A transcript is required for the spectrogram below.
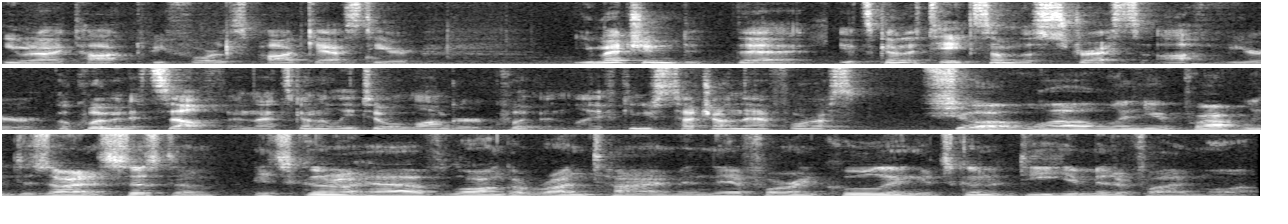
you and I talked before this podcast here. You mentioned that it's going to take some of the stress off of your equipment itself, and that's going to lead to a longer equipment life. Can you just touch on that for us? Sure. Well, when you properly design a system, it's going to have longer runtime, and therefore, in cooling, it's going to dehumidify more.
